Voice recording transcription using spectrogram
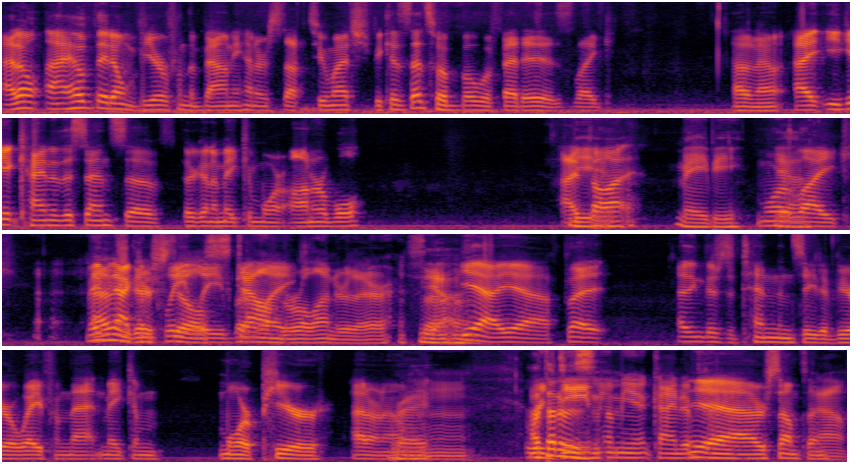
I don't. I hope they don't veer from the bounty hunter stuff too much because that's what Boba Fett is. Like, I don't know. I you get kind of the sense of they're gonna make him more honorable. I Yeah. thought Maybe more Yeah. like I maybe think not there's still completely, but like scoundrel under there. So. Yeah. yeah, yeah. But I think there's a tendency to veer away from that and make him more pure. I don't know. Right. Mm. I thought it was- Redeem him, kind of Yeah, thing. or something. Yeah.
